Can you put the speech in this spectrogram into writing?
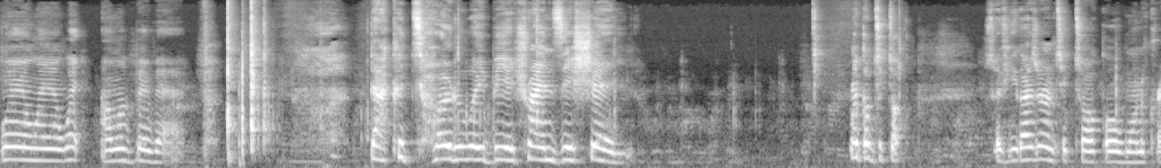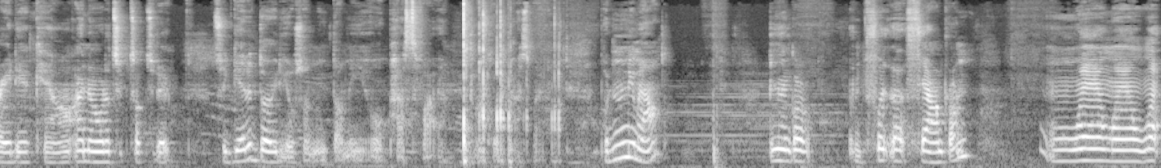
Wait, wait, wait. I'm a baby. That could totally be a transition. Like on TikTok. So if you guys are on TikTok or want to create an account, I know what a TikTok to do. So get a Dodie or something, dummy, or pacifier. I call it pacifier. Put it in your mouth. And then go and put that sound on. Wah, wah, wah.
